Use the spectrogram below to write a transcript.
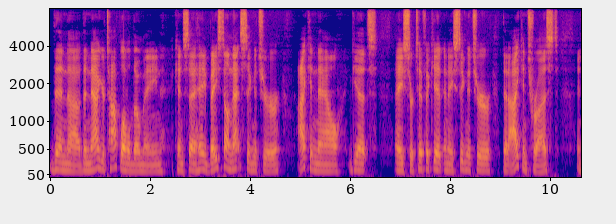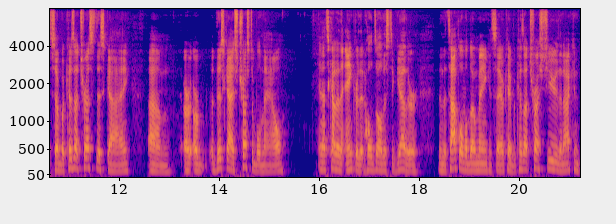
then uh, then now your top level domain can say, hey, based on that signature, I can now get a certificate and a signature that I can trust. And so, because I trust this guy, um, or, or this guy is trustable now, and that's kind of the anchor that holds all this together, then the top level domain can say, okay, because I trust you, then I can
